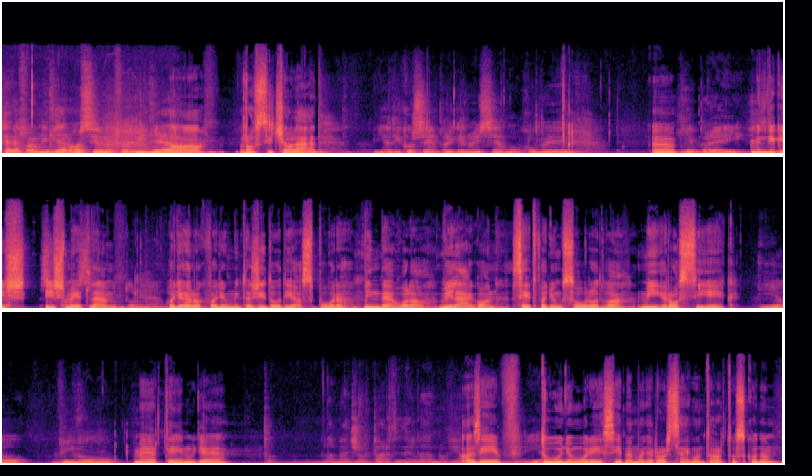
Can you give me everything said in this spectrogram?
La famiglia Rossi è una famiglia A Rossi család io dico sempre che noi siamo come mindig is ismétlem, hogy olyanok vagyunk, mint a zsidó diaszpóra. Mindenhol a világon szét vagyunk szórodva, mi rossziék, mert én ugye az év túlnyomó részében Magyarországon tartózkodom.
